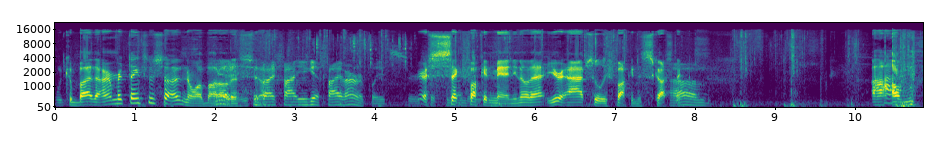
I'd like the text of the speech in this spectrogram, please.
We could buy the armor things or something. I didn't know about all yeah, this. you shit. buy five. You get five armor plates. You're a sick under. fucking man. You know that? You're absolutely fucking disgusting. Um, um.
